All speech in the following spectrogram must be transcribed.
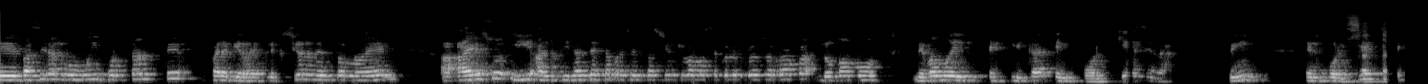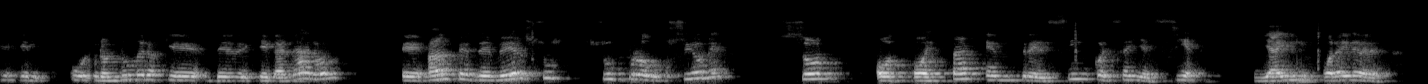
eh, va a ser algo muy importante para que reflexionen en torno a él, a, eso, y al final de esta presentación que vamos a hacer con el profesor Rafa, lo vamos, le vamos a explicar el por qué se da. ¿sí? El por qué los números que, que ganaron eh, antes de ver sus, sus producciones son o, están entre el 5, el 6 y el 7. Y ahí, por ahí deben estar.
